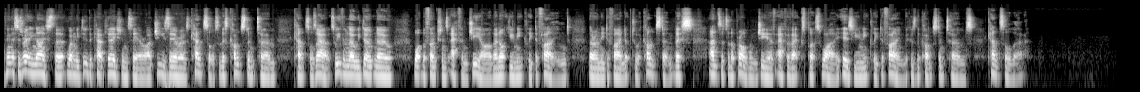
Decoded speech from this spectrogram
I think this is really nice that when we do the calculations here, our g-zeros cancel, so this constant term cancels out. So even though we don't know what the functions f and g are, they're not uniquely defined, they're only defined up to a constant. This answer to the problem, g of f of x plus y, is uniquely defined because the constant terms cancel there.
